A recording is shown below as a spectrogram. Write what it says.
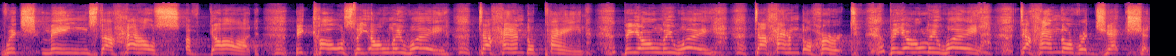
which means the house of God, because the only way to handle pain, the only way to handle hurt, the only way to handle rejection,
